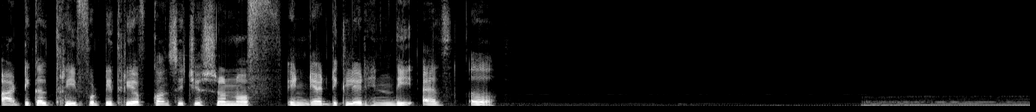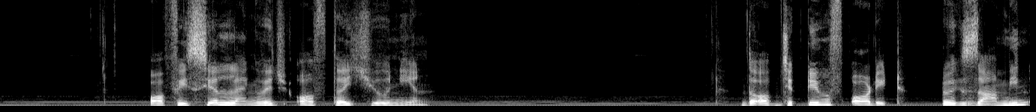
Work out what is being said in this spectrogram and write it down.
Article 343 of Constitution of India declared Hindi as a official language of the Union. The objective of audit to examine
